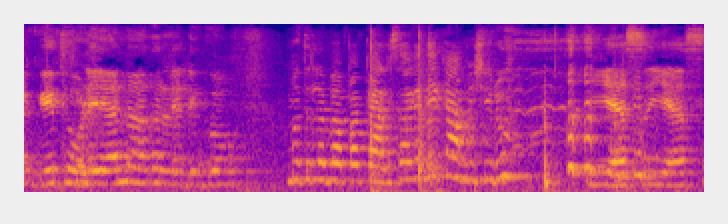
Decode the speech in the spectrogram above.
ਅੱਗੇ ਥੋੜੇ ਆ ਨਾ ਥੱਲੇ ਡਿੱਗੋ। ਮਤਲਬ ਆਪਾਂ ਕਰ ਸਕਦੇ ਕੰਮ ਸ਼ੁਰੂ? ਯੈਸ ਯੈਸ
